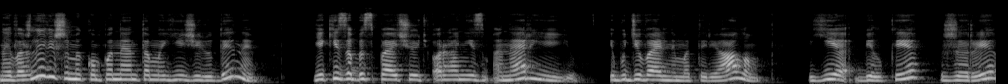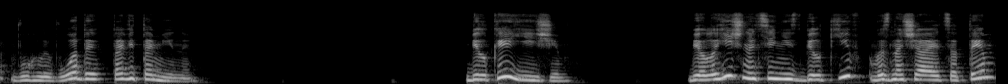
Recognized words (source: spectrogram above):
Найважливішими компонентами їжі людини, які забезпечують організм енергією і будівельним матеріалом, є білки, жири, вуглеводи та вітаміни. Білки їжі. Біологічна цінність білків визначається тим,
